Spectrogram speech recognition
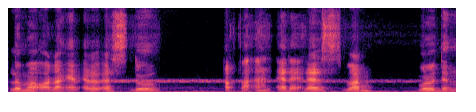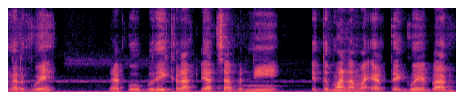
Lu mah orang RRS dul. Apaan RRS bang? Baru denger gue. Republik Rakyat Sabeni. Itu mah nama RT gue bang.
